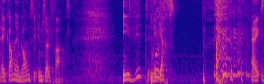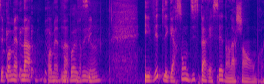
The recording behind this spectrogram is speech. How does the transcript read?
Elle est quand même longue, c'est une seule phrase. Évite les garçons. hey, c'est pas maintenant. Pas maintenant. Faut buzzer, Merci. hein. Et vite, les garçons disparaissaient dans la chambre.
